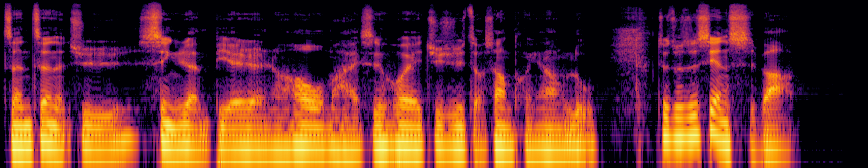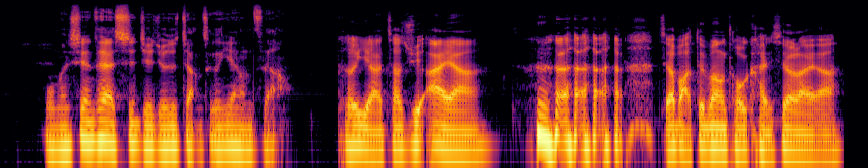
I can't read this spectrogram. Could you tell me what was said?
真正的去信任别人，然后我们还是会继续走上同样的路，这就是现实吧？我们现在的世界就是长这个样子啊。可以啊，只要去爱啊，只要把对方的头砍下来啊，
